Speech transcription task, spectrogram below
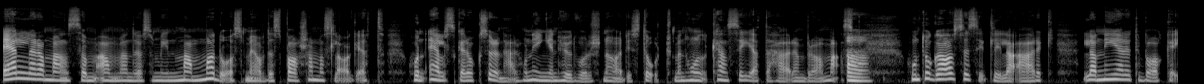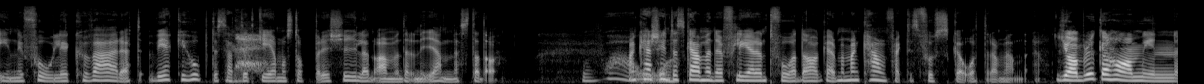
Eller om man som användare som min mamma då som är av det sparsamma slaget. Hon älskar också den här. Hon är ingen hudvårdsnörd i stort men hon kan se att det här är en bra mask. Ja. Hon tog av sig sitt lilla ark, la ner det tillbaka in i foliekuvertet, vek ihop det, satte ett gem och stoppade i kylen och använde den igen nästa dag. Man kanske inte ska använda det fler än två dagar men man kan faktiskt fuska och återanvända den. Jag brukar ha min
